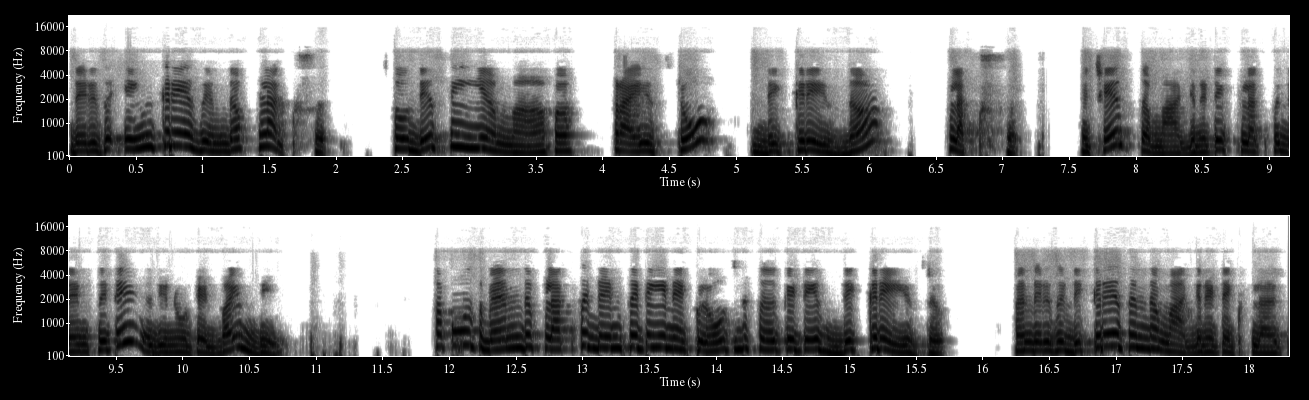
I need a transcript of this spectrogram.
there is an increase in the flux. So this EMF tries to decrease the flux, which is the magnetic flux density denoted by B. Suppose when the flux density in a closed circuit is decreased, when there is a decrease in the magnetic flux,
